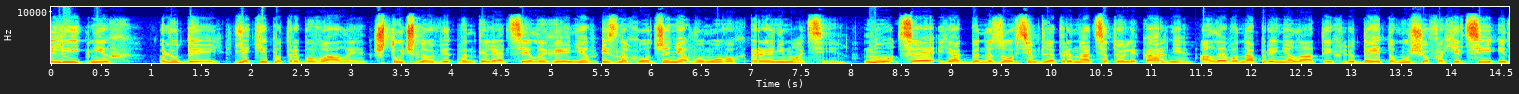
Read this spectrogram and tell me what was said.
літніх людей, які потребували штучної вентиляції легенів і знаходження в умовах реанімації. Ну, це якби не зовсім для 13-ї лікарні, але вона прийняла тих людей, тому що фахівці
